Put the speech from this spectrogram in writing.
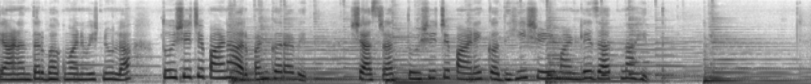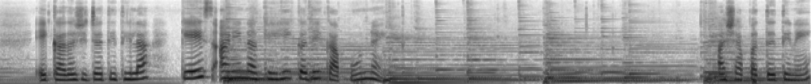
त्यानंतर भगवान विष्णूला तुळशीचे पानं अर्पण करावीत. शास्त्रात तुळशीचे पाने कधीही शिळी मांडली जात नाहीत. एकादशीच्या तिथीला केस आणि नखेही कधी कापू नयेत. अशा पद्धतीने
